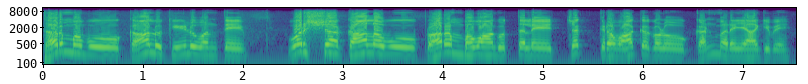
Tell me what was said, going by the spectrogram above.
ಧರ್ಮವು ಕಾಲು ಕೀಳುವಂತೆ ವರ್ಷ ಕಾಲವು ಪ್ರಾರಂಭವಾಗುತ್ತಲೇ ಚಕ್ರವಾಕಗಳು ಕಣ್ಮರೆಯಾಗಿವೆ.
